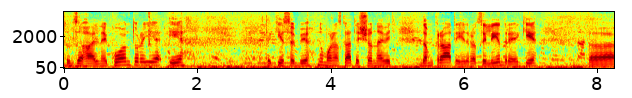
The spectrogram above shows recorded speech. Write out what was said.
Тут загальний контур є і такі собі, ну можна сказати, що навіть домкрати, гідроциліндри, які е,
